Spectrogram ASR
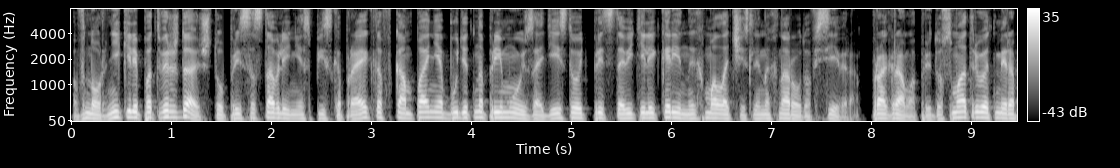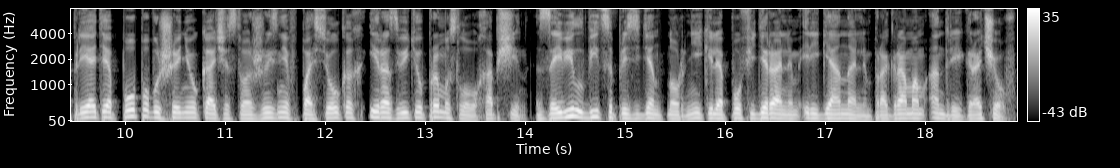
В Норникеле подтверждают, что при составлении списка проектов компания будет напрямую задействовать представителей коренных малочисленных народов Севера. Программа предусматривает мероприятия по повышению качества жизни в поселках и развитию промысловых общин, заявил вице-президент Норникеля по федеральным и региональным программам Андрей Грачев.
